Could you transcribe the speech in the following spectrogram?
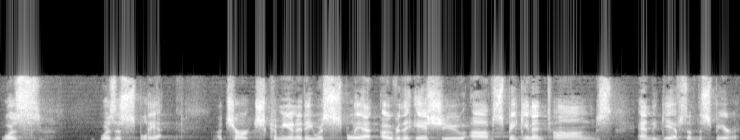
was, was a split. A church community was split over the issue of speaking in tongues and the gifts of the Spirit.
